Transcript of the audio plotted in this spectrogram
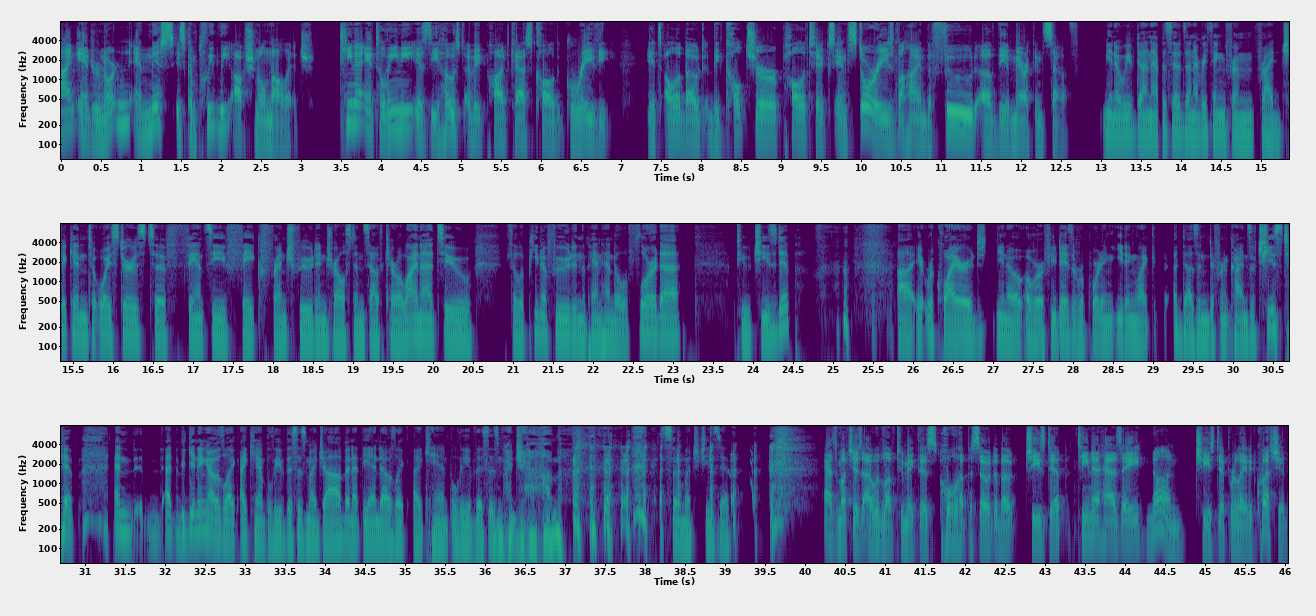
I'm Andrew Norton, and this is completely optional knowledge. Tina Antolini is the host of a podcast called Gravy. It's all about the culture, politics, and stories behind the food of the American South. You know, we've done episodes on everything from fried chicken to oysters to fancy fake French food in Charleston, South Carolina to Filipino food in the panhandle of Florida to cheese dip, uh, it required, you know, over a few days of reporting, eating like a dozen different kinds of cheese dip. And at the beginning, I was like, I can't believe this is my job. And at the end, I was like, I can't believe this is my job. so much cheese dip. As much as I would love to make this whole episode about cheese dip, Tina has a non cheese dip related question.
